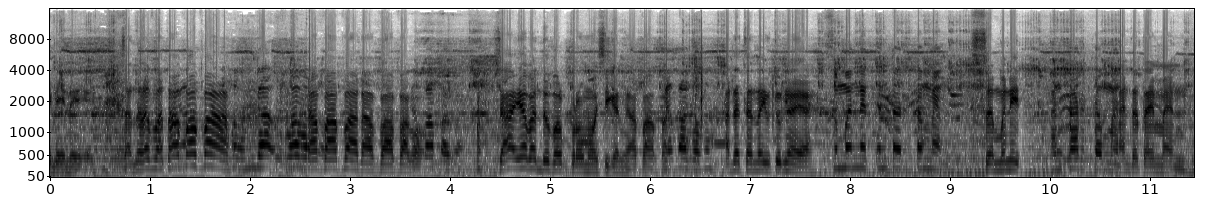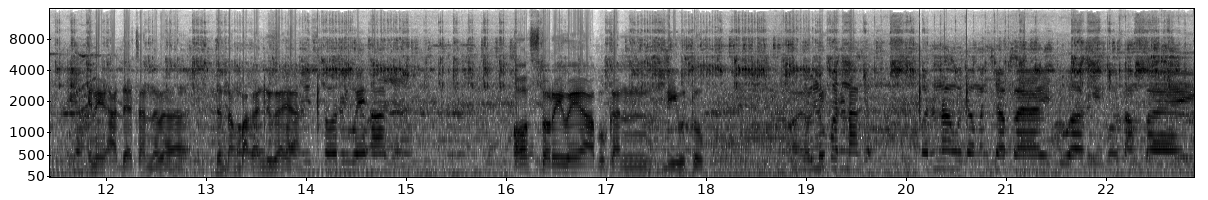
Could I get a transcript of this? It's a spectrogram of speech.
Ini ini. Channel apa? Tak apa-apa. Oh, enggak, apa Tak apa-apa, tak apa-apa kok. apa kok. Saya bantu promosikan nggak. Siapa kok? Ada channel YouTube-nya ya? Semenit Entertainment. Semenit Entertainment. Entertainment. Iya. Ini ada channel eh, tentang makan juga ya. Story, WA aja. Oh, story WA bukan di YouTube. Oh, Dulu oke. pernah pernah udah mencapai 2000 sampai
